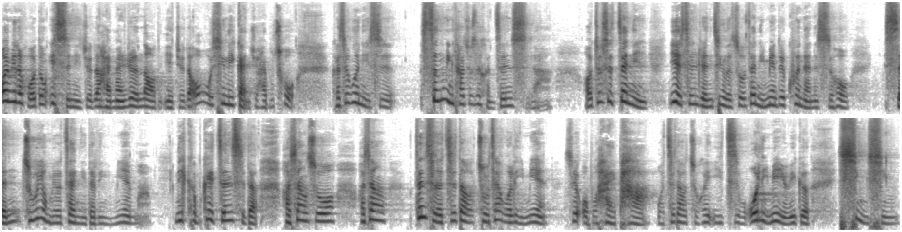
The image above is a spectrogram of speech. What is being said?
外面的活动一时你觉得还蛮热闹的，也觉得哦，我心里感觉还不错。可是问题是，生命它就是很真实啊，哦，就是在你夜深人静的时候，在你面对困难的时候。神主有没有在你的里面嘛？你可不可以真实的，好像说，好像真实的知道主在我里面，所以我不害怕。我知道主会医治我，我里面有一个信心。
